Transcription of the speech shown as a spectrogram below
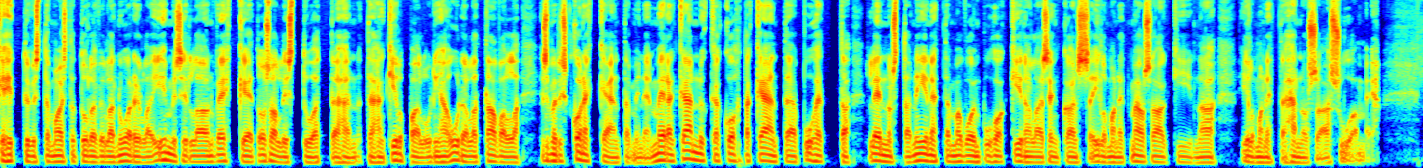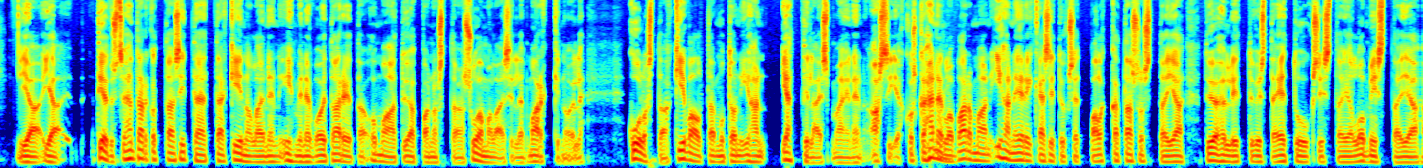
kehittyvistä maista tulevilla nuorilla ihmisillä on vehkeet osallistua tähän, tähän kilpailuun ihan uudella tavalla. Esimerkiksi konekääntäminen. Meidän kännykkä kohta kääntää puhetta lennosta niin, että mä voin puhua kiinalaisen kanssa ilman, että mä osaan Kiinaa, ilman, että hän osaa Suomea. Ja, ja tietysti sehän tarkoittaa sitä, että kiinalainen ihminen voi tarjota omaa työpanostaan suomalaisille markkinoille – kuulostaa kivalta, mutta on ihan jättiläismäinen asia, koska hänellä on varmaan ihan eri käsitykset palkkatasosta ja työhön liittyvistä etuuksista ja lomista ja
